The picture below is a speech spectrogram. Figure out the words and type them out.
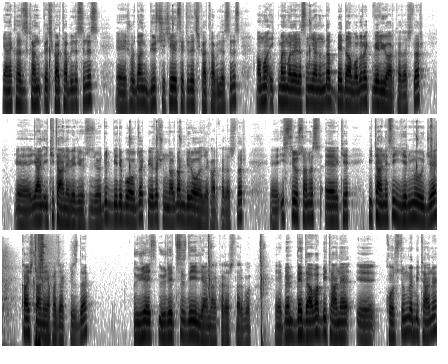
Yani kazıklandık da çıkartabilirsiniz. Ee, şuradan güç çiçeği seti de çıkartabilirsiniz. Ama ikmal madalyasının yanında bedava olarak veriyor arkadaşlar. Ee, yani iki tane veriyor size ödül. Biri bu olacak, biri de şunlardan biri olacak arkadaşlar. Ee, istiyorsanız eğer ki bir tanesi 20 UC kaç tane yapacak bizde? Ücret, ücretsiz değil yani arkadaşlar bu. Ee, ben bedava bir tane e, kostüm ve bir tane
